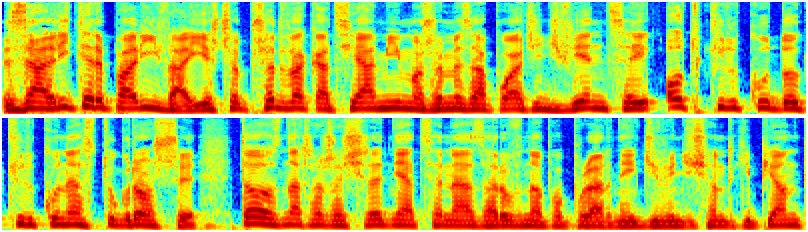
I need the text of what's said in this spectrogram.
Za liter paliwa jeszcze przed wakacjami możemy zapłacić więcej od kilku do kilkunastu groszy. To oznacza, że średnia cena zarówno popularnej 95,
